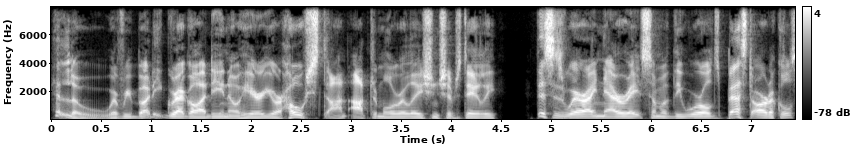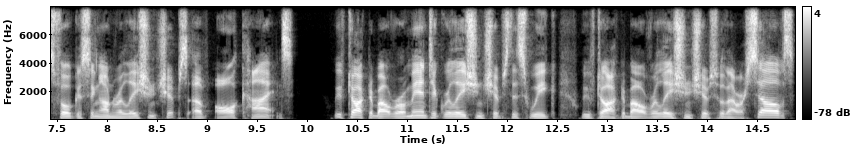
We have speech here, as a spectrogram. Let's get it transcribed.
Hello, everybody. Greg Audino here, your host on Optimal Relationships Daily. This is where I narrate some of the world's best articles focusing on relationships of all kinds. We've talked about romantic relationships this week, we've talked about relationships with ourselves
